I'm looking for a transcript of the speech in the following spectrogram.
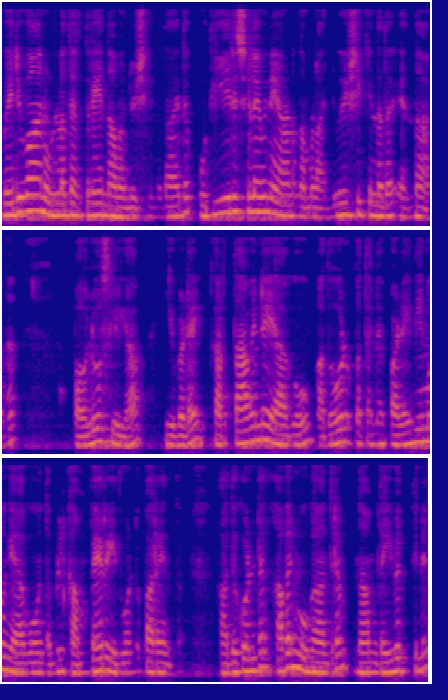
വരുവാനുള്ളത് എത്രയും നാം അന്വേഷിക്കുന്നത്. അതായത് പുതിയ ചിലവിനെയാണ് നമ്മൾ അന്വേഷിക്കുന്നത് എന്നാണ് പൗലോസ് ലീഹ ഇവിടെ കർത്താവിന്റെ യാഗവും അതോടൊപ്പം തന്നെ പഴയ നിയമ യാഗവും തമ്മിൽ കമ്പയർ ചെയ്തുകൊണ്ട് പറയുന്നത്. അതുകൊണ്ട് അവൻ മുഖാന്തരം നാം ദൈവത്തിന്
